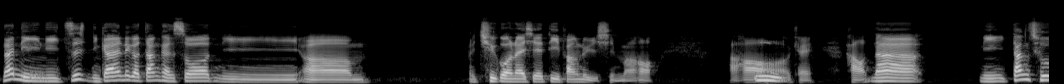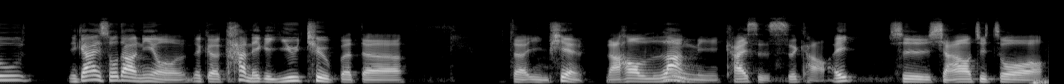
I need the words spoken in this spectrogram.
那你你之你刚才那个 Duncan 说你嗯去过那些地方旅行吗？哈，然后 OK，好，那你当初。你刚才说到你有那个看了一个 YouTube 的的影片，然后让你开始思考，哎，是想要去做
